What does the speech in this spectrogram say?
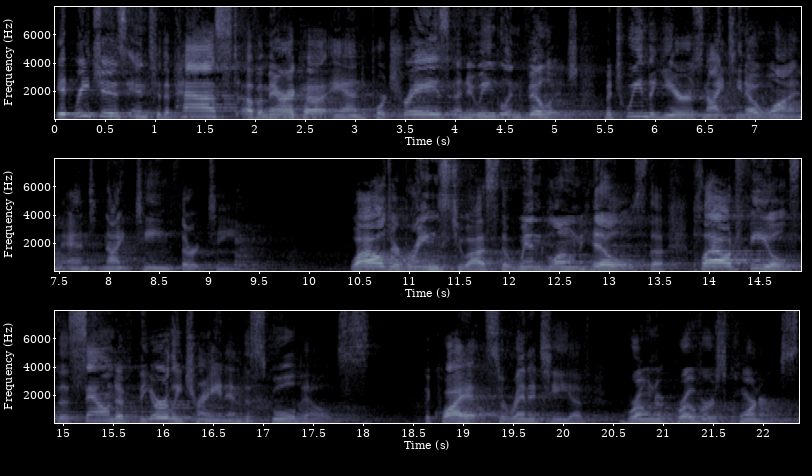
It reaches into the past of America and portrays a New England village between the years 1901 and 1913. Wilder brings to us the wind-blown hills, the plowed fields, the sound of the early train and the school bells, the quiet serenity of Grover's Corners,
